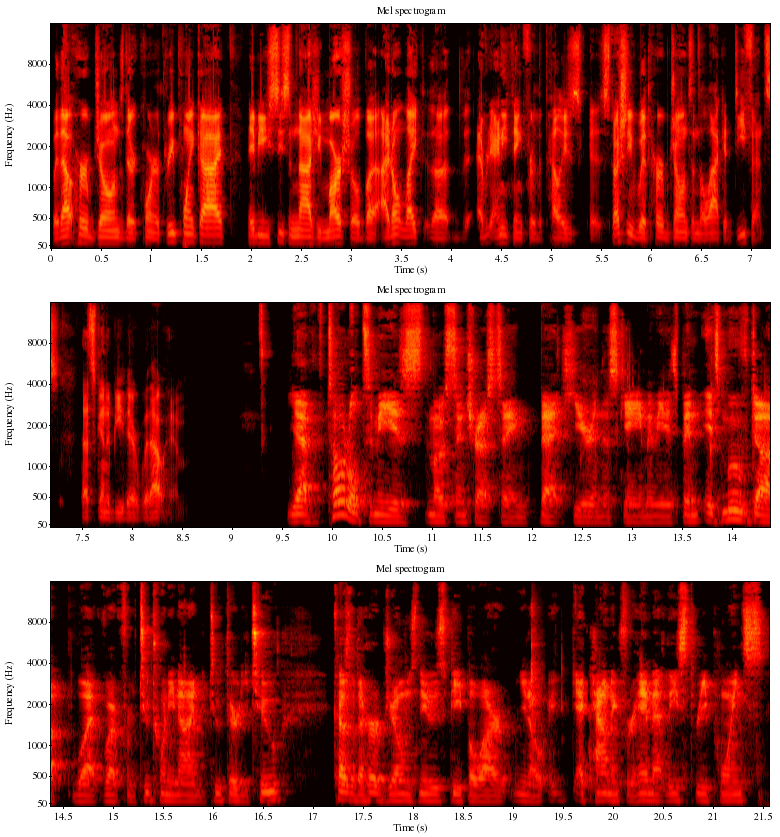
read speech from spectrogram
without Herb Jones, their corner three point guy, maybe you see some Naji Marshall, but I don't like the, the, anything for the Pellies, especially with Herb Jones and the lack of defense that's going to be there without him. Yeah, total to me is the most interesting bet here in this game. I mean, it's been it's moved up what what from 229 to 232 because of the Herb Jones news. People are you know accounting for him at least three points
